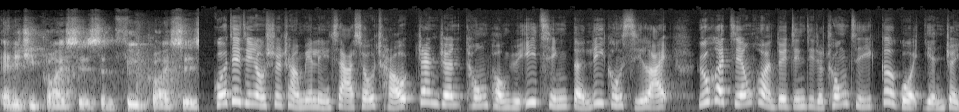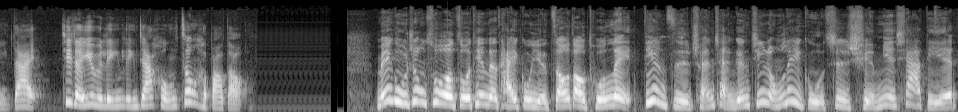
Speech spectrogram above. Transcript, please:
energy prices and food prices. 国际金融市场面临下修潮，战争、通膨与疫情等利空袭来，如何减缓对经济的冲击？各国严阵以待。记者叶雨林、林家宏综合报道。 美股重挫，昨天的台股也遭到拖累，电子、船产跟金融类股是全面下跌，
